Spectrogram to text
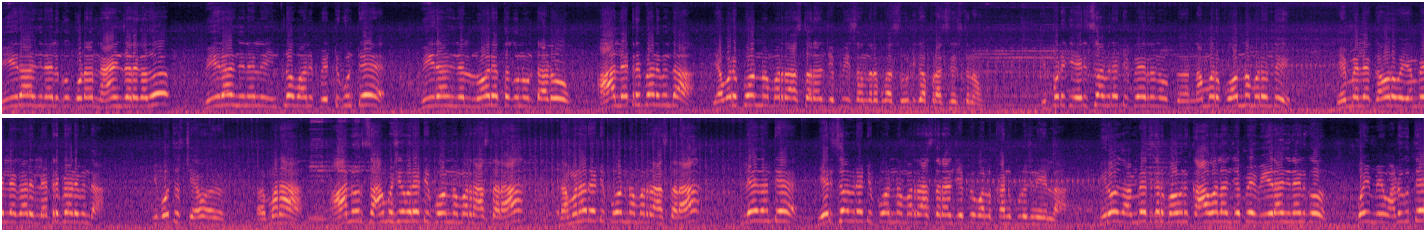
వీరాంజనేయులకు కూడా న్యాయం జరగదు. వీరాంజనేయులు ఇంట్లో వాడిని పెట్టుకుంటే వీరాంజనేయులు నోరెత్తకుని ఉంటాడు. ఆ లెటర్ పేరు మీద ఎవరి ఫోన్ నంబర్ రాస్తారని చెప్పి ఈ సందర్భంగా సూటిగా ప్రశ్నిస్తున్నాం. ఇప్పటికీ ఎరిస్వామిరెడ్డి పేరు నంబర్ ఫోన్ నంబర్ ఉంది. ఎమ్మెల్యే గౌరవ ఎమ్మెల్యే గారు లెటర్ పేడ మీద ఇప్పుడు మన ఆలూరు సాంబశివరెడ్డి ఫోన్ నంబర్ రాస్తారా? రమణారెడ్డి ఫోన్ నంబర్ రాస్తారా? లేదంటే ఎరిస్వామిరెడ్డి ఫోన్ నంబర్ రాస్తారా అని చెప్పి వాళ్ళు కన్క్లూజన్ ఇలా ఈరోజు అంబేద్కర్ భవన్ కావాలని చెప్పి వీరాంజనేయులకు పోయి మేము అడిగితే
